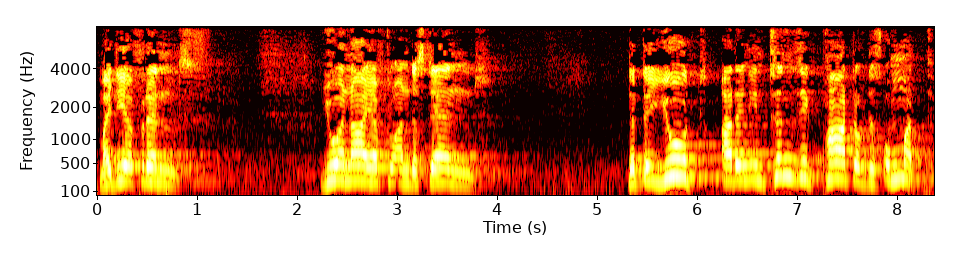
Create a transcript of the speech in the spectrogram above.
My dear friends, you and I have to understand that the youth are an intrinsic part of this ummah.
